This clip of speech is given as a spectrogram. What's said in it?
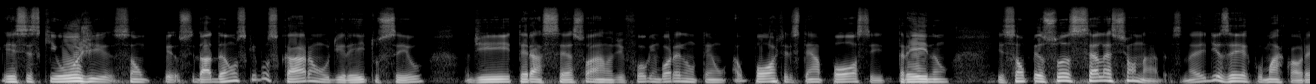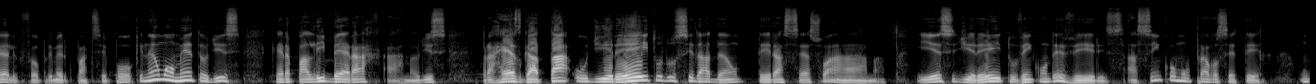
Esses que hoje são cidadãos que buscaram o direito seu de ter acesso à arma de fogo, embora eles não tenham o porte, eles têm a posse, treinam, e são pessoas selecionadas. Né? E dizer para o Marco Aurélio, que foi o primeiro que participou, que em nenhum momento eu disse que era para liberar arma, eu disse para resgatar o direito do cidadão ter acesso à arma. E esse direito vem com deveres. Assim como para você ter um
